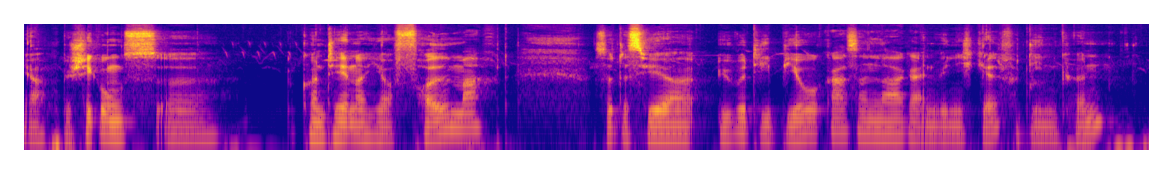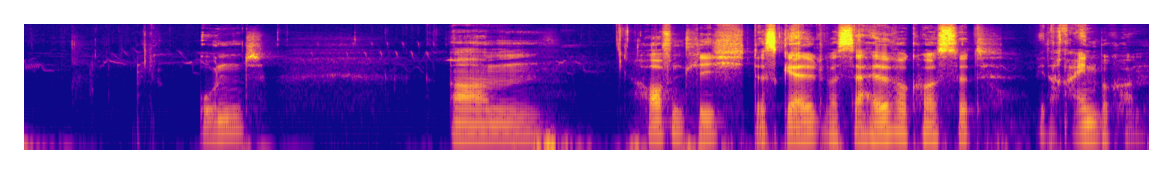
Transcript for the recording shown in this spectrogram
ja, Beschickungscontainer äh, hier voll macht, sodass wir über die Biogasanlage ein wenig Geld verdienen können und ähm, hoffentlich das Geld, was der Helfer kostet, wieder reinbekommen.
